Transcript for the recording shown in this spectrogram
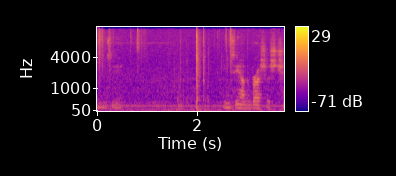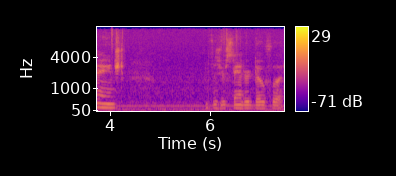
You can see you can see how the brush has changed. This is your standard doe foot.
